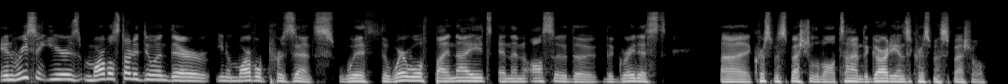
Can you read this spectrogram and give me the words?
in recent years, Marvel started doing their, you know, Marvel Presents with the Werewolf by Night, and then also the the greatest uh, Christmas special of all time, the Guardians Christmas special.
